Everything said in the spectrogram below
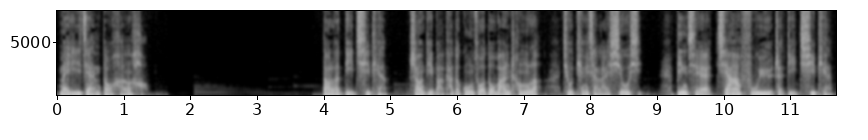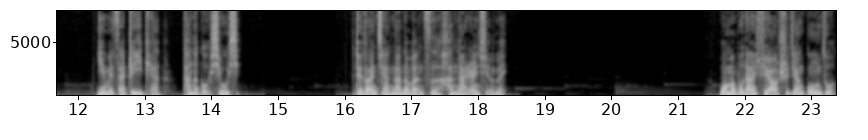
每一件都很好。”到了第七天，上帝把他的工作都完成了，就停下来休息，并且加福于这第七天，因为在这一天他能够休息。这段简单的文字很耐人寻味。我们不但需要时间工作，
